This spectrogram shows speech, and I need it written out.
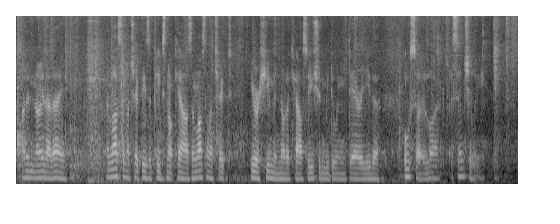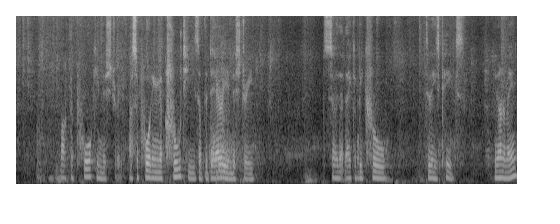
I didn't know that, eh? And last time I checked, these are pigs, not cows. And last time I checked, you're a human, not a cow, so you shouldn't be doing dairy either. Also, like, essentially, like the pork industry are supporting the cruelties of the dairy industry so that they can be cruel to these pigs. You know what I mean?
